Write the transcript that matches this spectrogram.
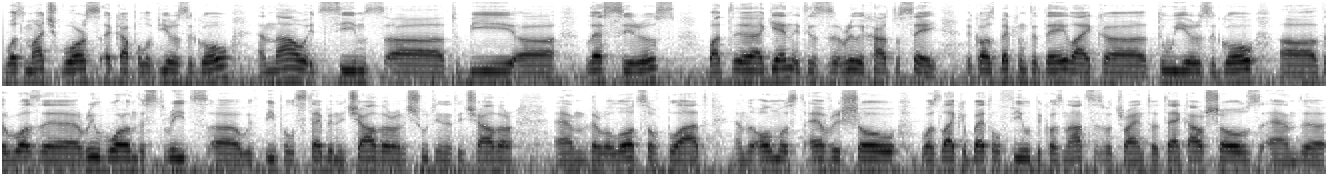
was much worse a couple of years ago, and now it seems uh, to be uh, less serious. But uh, again, it is really hard to say because back in the day, like uh, two years ago, uh, there was a real war on the streets uh, with people stabbing each other and shooting at each other, and there were lots of blood. And almost every show was like a battlefield because Nazis were trying to attack our shows, and uh,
